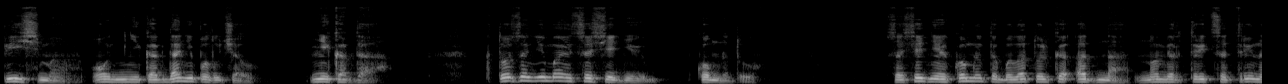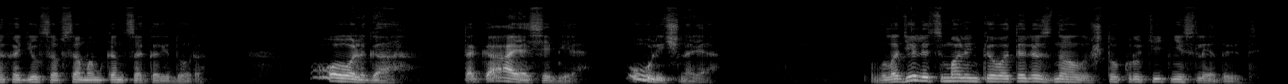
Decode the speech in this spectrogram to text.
Письма он никогда не получал? Никогда. Кто занимает соседнюю комнату? Соседняя комната была только одна. Номер 33 находился в самом конце коридора. Ольга, такая себе, уличная. Владелец маленького отеля знал, что крутить не следует.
